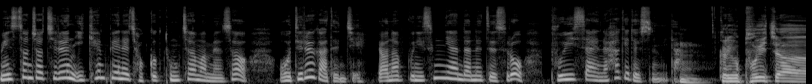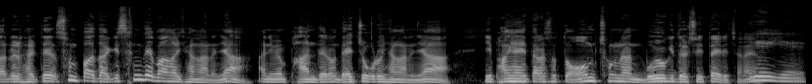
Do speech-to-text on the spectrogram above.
윈스턴 처칠은 이 캠페인에 적극 동참하면서 어디를 가든지 연합군이 승리한다는 뜻으로 V 사인을 하게 됐습니다. 음. 그리고 V자를 할 때 손바닥이 상대방을 향하느냐 아니면 반대로 내 쪽으로 향하느냐 이 방향에 따라서 또 엄청난 모욕이 될 수 있다 이랬잖아요. 예, 예.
